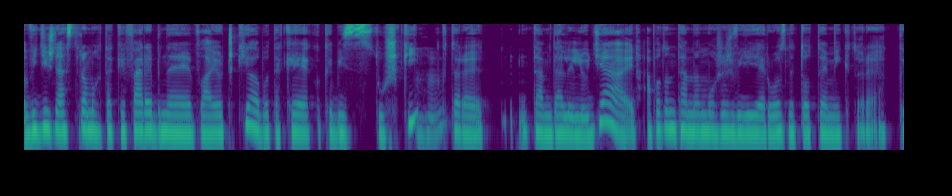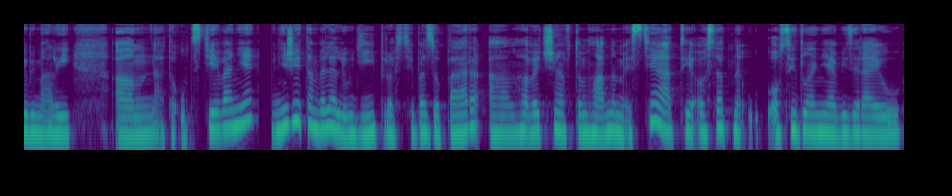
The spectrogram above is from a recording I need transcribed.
Vidíš na stromoch také farebné vlajočky, alebo také ako keby stužky, uh-huh. ktoré tam dali ľudia. A potom tam môžeš vidieť aj rôzne totémy, ktoré keby mali um, na to uctievanie. Než je tam veľa ľudí, proste iba zo pár a väčšina v tom hlavnom meste a tie ostatné osídlenia vyzerajú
